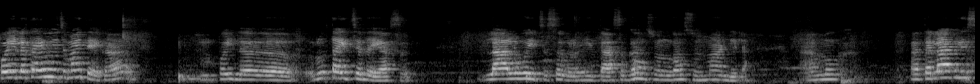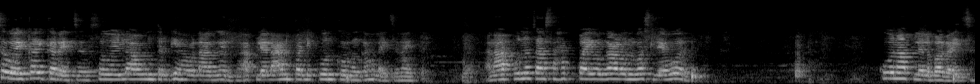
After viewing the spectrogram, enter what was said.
पहिलं काय व्हायचं माहिती आहे का? पहिलं रुतायचं लय असं. लाल व्हायचं सगळं इथं असं घासून घासून मांडीला. मग आता लागली सवय काय करायचं? सवय लावून तर घ्यावं लागेल. आपल्याला अनपाणी कोण करून घालायचं नाही तर आणि आपणच असं हातपाय गाळून बसल्यावर कोण आपल्याला बघायचं?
